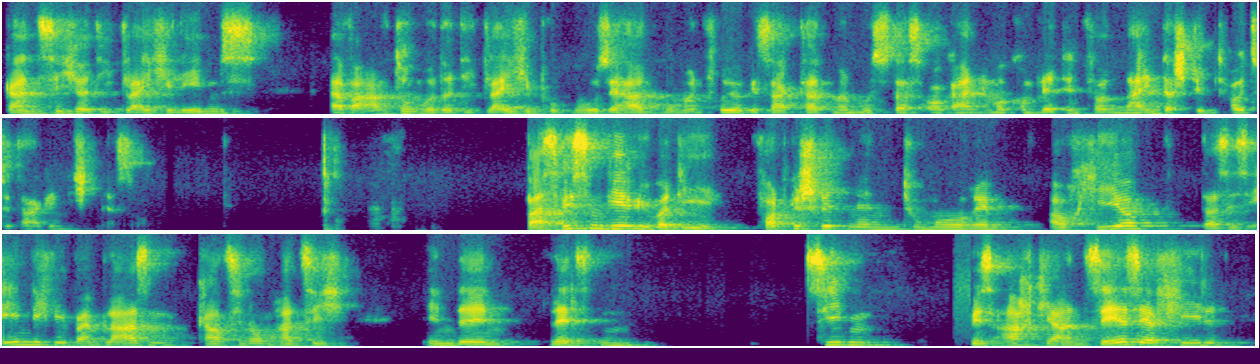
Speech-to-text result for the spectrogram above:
ganz sicher die gleiche Lebenserwartung oder die gleiche Prognose hat, wo man früher gesagt hat, man muss das Organ immer komplett entfernen. Nein, das stimmt heutzutage nicht mehr so. Was wissen wir über die fortgeschrittenen Tumore? Auch hier, das ist ähnlich wie beim Blasenkarzinom, hat sich in den letzten sieben bis acht Jahren sehr, sehr viel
